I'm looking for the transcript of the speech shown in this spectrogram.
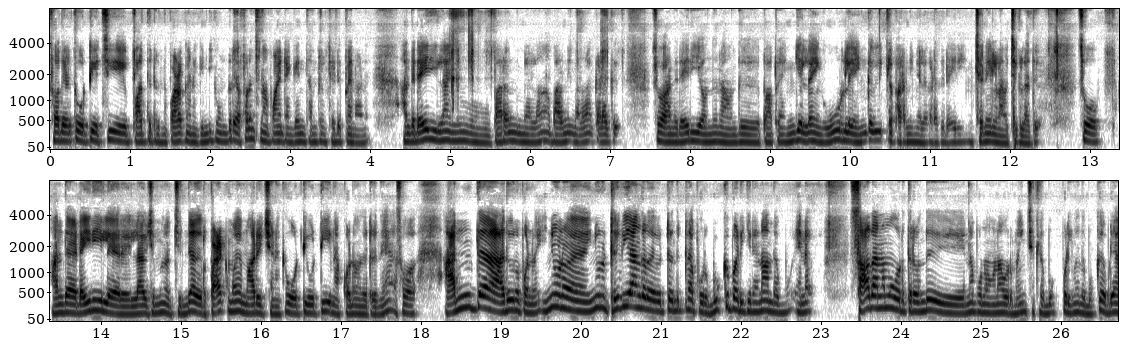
ஸோ அதை எடுத்து ஒட்டி வச்சு பார்த்துட்டு இருந்த பழக்கம் எனக்கு இன்றைக்கி உண்டு. ரெஃபரன்ஸ் நான் பாயிண்ட் எங்கேயும் சம்டைம்ஸ் எடுப்பேன் நான். அந்த டைரிலாம் இன்னும் பரணி மேலாம் பரணி மேலே தான் கிடக்கு. ஸோ அந்த டைரியை வந்து நான் வந்து பார்ப்பேன். இங்கே இல்லை எங்கள் ஊரில் எங்கள் வீட்டில் பரணி மேலே கிடக்கு டைரி சென்னையில் நான் வச்சுக்கல அது. ஸோ அந்த டைரியில் எல்லா விஷயமும் வச்சுருந்து அது ஒரு பழக்கமாகவே மாறிடுச்சு எனக்கு. ஒட்டி ஒட்டி நான் கொண்டு வந்துட்டு இருந்தேன். ஸோ அந்த அது ஒன்று பண்ணுவேன். இன்னொன்று இன்னொன்று ட்ரிவியாங்கிறத விட்டு வந்துட்டு நான் இப்போ ஒரு புக்கு படிக்கிறேன்னா அந்த என்ன சாதாரணமாக ஒருத்தர் வந்து என்ன பண்ணுவாங்கன்னா ஒரு மைண்ட் செட்டில் புக் படிக்கும்போது அந்த புக்கை எப்படியா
